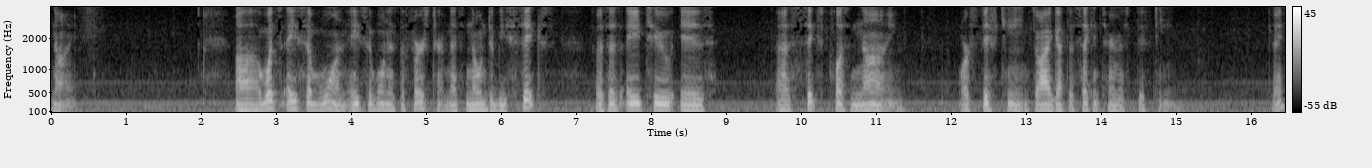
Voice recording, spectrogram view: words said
9. Uh, what's a sub 1? a sub 1 is the first term. That's known to be 6. So it says a2 is uh, 6 plus 9, or 15. So I got the second term as 15. Okay?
